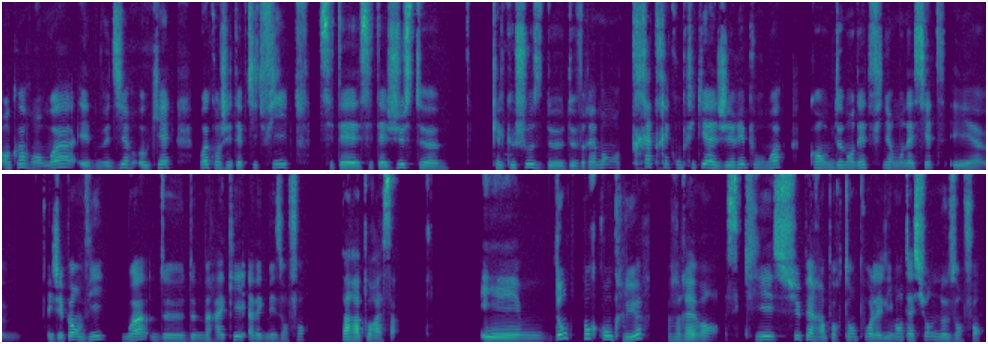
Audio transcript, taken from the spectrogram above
encore en moi et de me dire ok moi quand j'étais petite fille c'était c'était juste quelque chose de, de, vraiment très très compliqué à gérer pour moi quand on me demandait de finir mon assiette et, et j'ai pas envie moi de, de me braquer avec mes enfants par rapport à ça. Et donc, pour conclure, vraiment, ce qui est super important pour l'alimentation de nos enfants,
